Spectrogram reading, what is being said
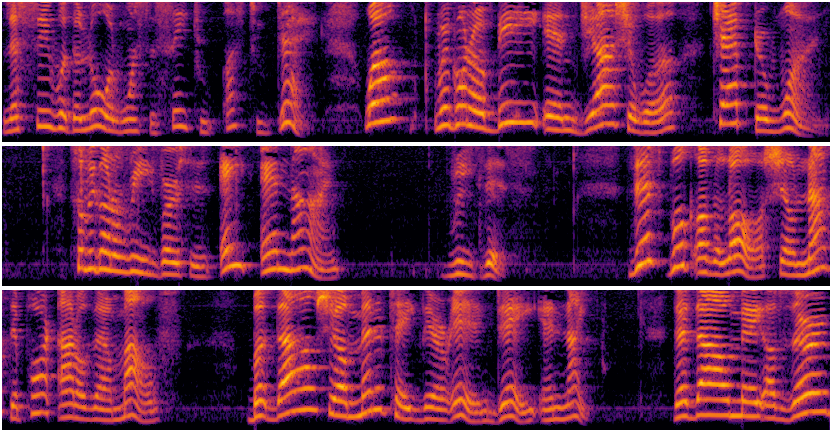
let's see what the Lord wants to say to us today. Well, we're going to be in Joshua chapter 1. So we're going to read verses 8 and 9. Reads this This book of the law shall not depart out of thy mouth, but thou shalt meditate therein day and night, that thou may observe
